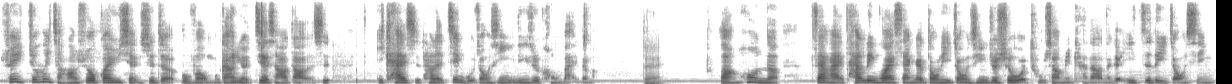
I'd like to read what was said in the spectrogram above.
所以就会讲到说，关于显示者的部分，我们刚刚有介绍到的是，一开始他的胫骨中心一定是空白的嘛？对。然后呢，再来他另外三个动力中心，就是我图上面看到那个意志力中心，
